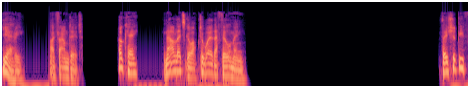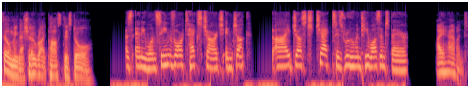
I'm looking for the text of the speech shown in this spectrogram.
Yay. I found it. Okay. Now let's go up to where they're filming. They should be filming their show right past this door. Has anyone seen Vortex Chargin' Chuck? I just checked his room and he wasn't there. I haven't.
